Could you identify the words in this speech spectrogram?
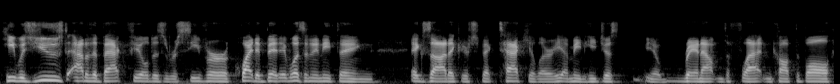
He was used out of the backfield as a receiver quite a bit. It wasn't anything exotic or spectacular. He, I mean, he just you know ran out in the flat and caught the ball.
